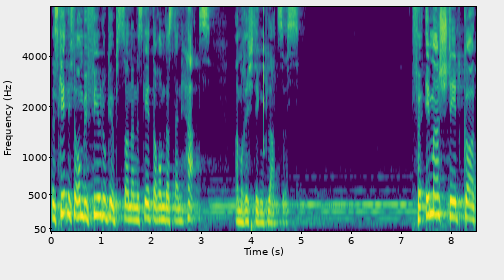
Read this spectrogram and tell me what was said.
Es geht nicht darum, wie viel du gibst, sondern es geht darum, dass dein Herz am richtigen Platz ist. Für immer steht Gott,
